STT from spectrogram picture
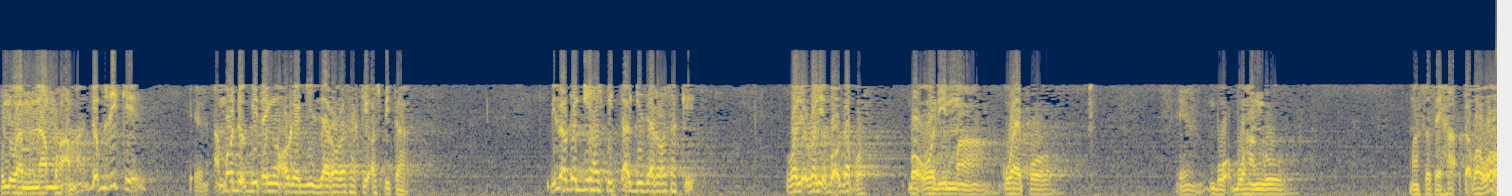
Peluang menambah amal. Duk berzikir. Ya. Amal duk pergi tengok orang ziarah orang sakit hospital. Bila orang pergi hospital ziarah orang sakit walik-walik bawa apa bawa walima wipo ya bawa buah anggur. Masa sehat tak bawa.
